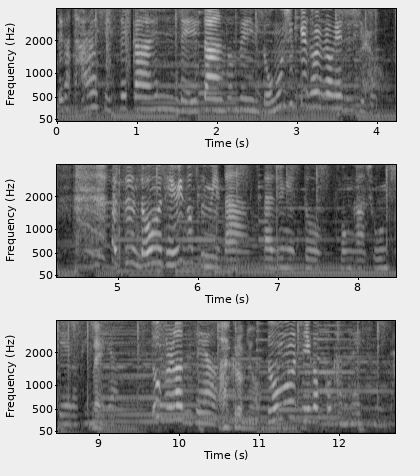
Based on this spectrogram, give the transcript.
내가 잘할 수 있을까 했는데 일단 선배님이 너무 쉽게 설명해 주시고 하여튼 너무 재밌었습니다. 나중에 또 뭔가 좋은 기회가 생기면 또 불러주세요. 아 그럼요 너무 즐겁고 감사했습니다.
